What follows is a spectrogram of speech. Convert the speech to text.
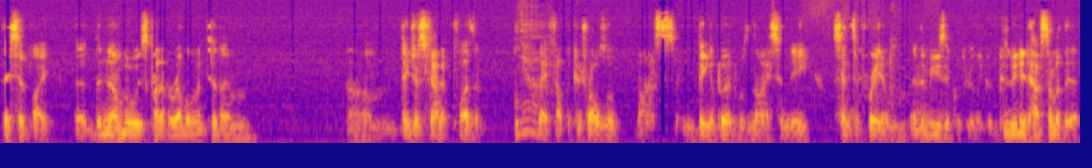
They said like the the number was kind of irrelevant to them. Um, they just found it pleasant Yeah. they felt the controls were nice and being a bird was nice and the sense of freedom and the music was really good because we did have some of the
